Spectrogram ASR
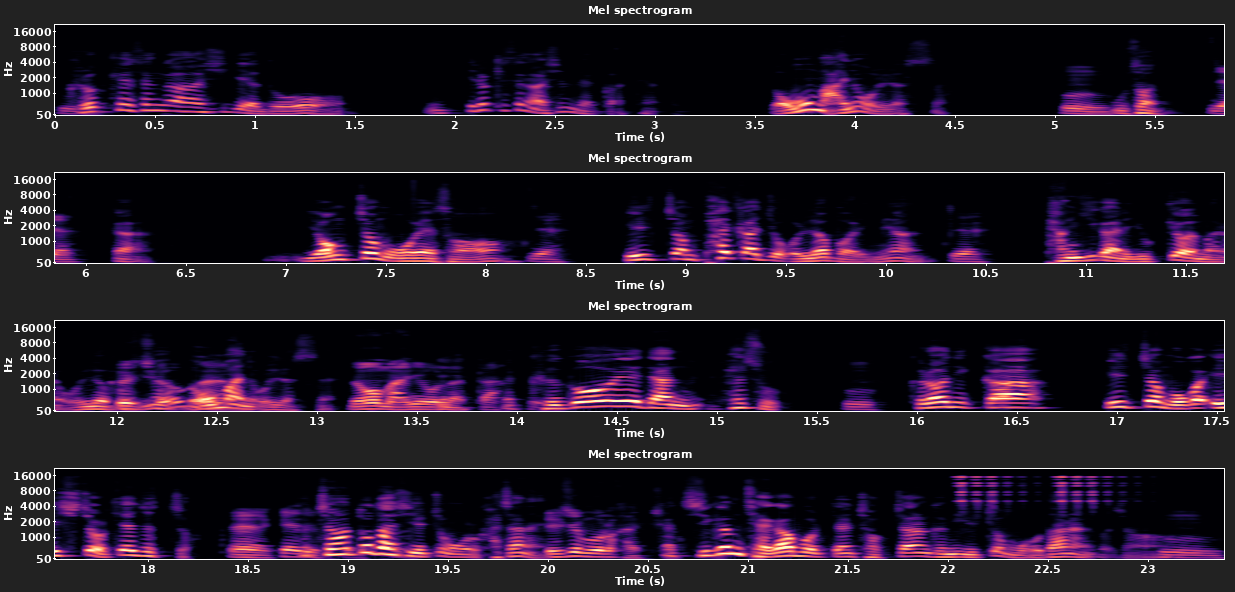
음. 그렇게 생각하시기에도 이- 이렇게 생각하시면 될 것 같아요. 너무 많이 올렸어. 음, 우선. 네. 그러니까 0.5에서 네. 1.8까지 올려버리면 네. 단기간에 6개월 만에 올려버리면 그렇죠. 너무 네. 많이 올렸어요. 너무 많이 올랐다. 네. 그거에 대한 회수. 음. 그러니까 1.5가 일시적으로 깨졌죠. 네, 그렇지만 또 다시 1.5로 가잖아요. 1.5로 갔죠. 그러니까 지금 제가 볼 때는 적절한 금리 1.5다는 거죠. 음,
